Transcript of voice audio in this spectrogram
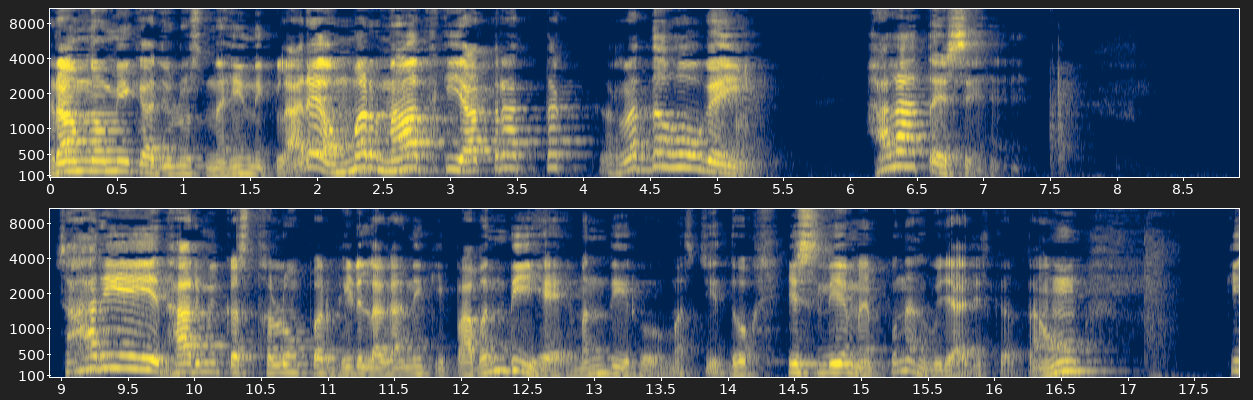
रामनवमी का जुलूस नहीं निकला। अरे अमरनाथ की यात्रा तक रद्द हो गई। हालात ऐसे हैं। सारे धार्मिक स्थलों पर भीड़ लगाने की पाबंदी है। मंदिर हो, मस्जिद हो। इसलिए मैं पुनः गुजारिश करता हूँ कि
